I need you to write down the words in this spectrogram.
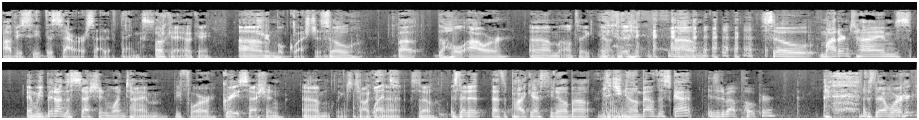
obviously the sour side of things. Okay, okay. Um, Triple question. So about the whole hour Um, I'll take. No. um, so modern times, and we've been on the session one time before. Great session. Um, thanks for talking What? that. So is that a that's a podcast you know about? Did you know about this, Scott? Is it about poker? Does that work?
